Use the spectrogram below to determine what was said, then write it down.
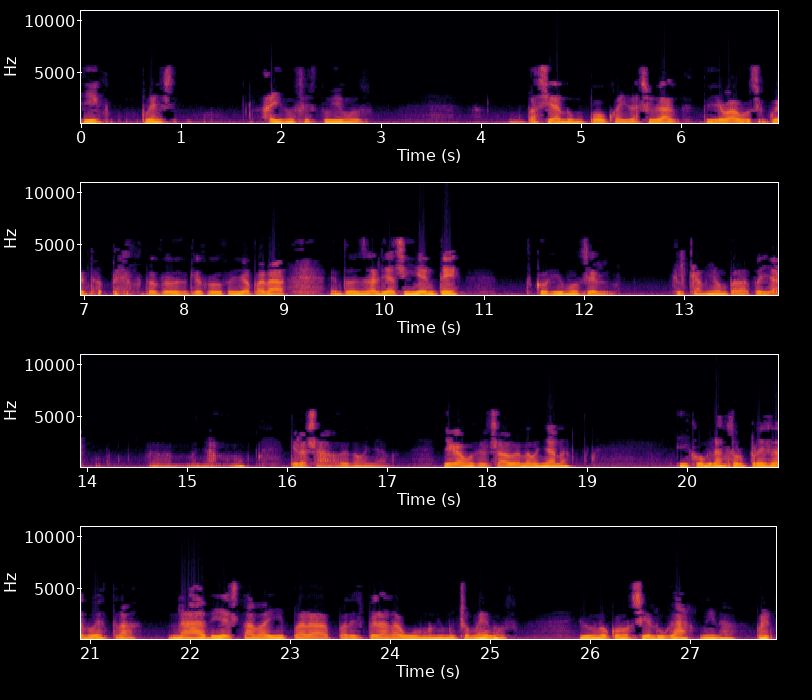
y pues ahí nos estuvimos paseando un poco ahí la ciudad, llevábamos 50 pesos, entonces que eso no se iba para nada. Entonces al día siguiente cogimos el, el camión para Toyac, mañana, ¿no? que era sábado de la mañana. Llegamos el sábado de la mañana y con gran sorpresa nuestra, nadie estaba ahí para, para esperar a uno, ni mucho menos. Y uno no conocía el lugar, ni nada. Bueno,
